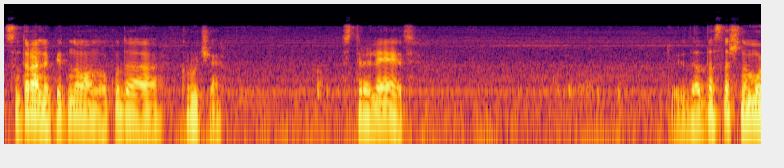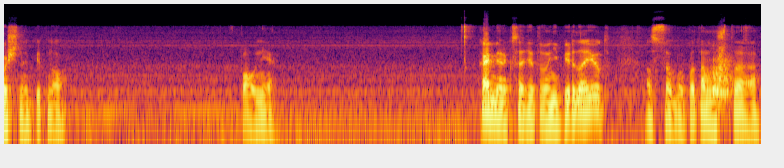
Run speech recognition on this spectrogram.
Центральное пятно, оно куда круче стреляет. То есть, да, достаточно мощное пятно. Вполне. Камера, кстати, этого не передает особо, потому что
